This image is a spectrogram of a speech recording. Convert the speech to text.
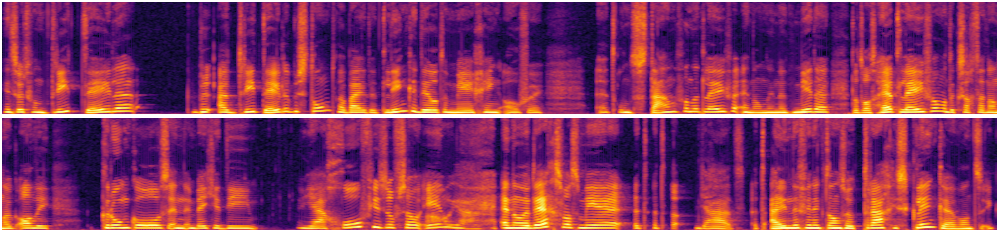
een soort van drie delen, uit drie delen bestond. Waarbij het, het linker gedeelte meer ging over het ontstaan van het leven. En dan in het midden, dat was het leven. Want ik zag daar dan ook al die kronkels en een beetje die ja, golfjes of zo in. Oh ja. En dan rechts was meer het, het, eh, ja, het, het einde vind ik dan zo tragisch klinken. Want ik,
